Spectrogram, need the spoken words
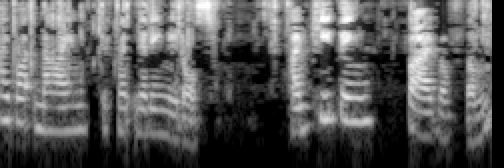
I bought nine different knitting needles. I'm keeping five of them.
